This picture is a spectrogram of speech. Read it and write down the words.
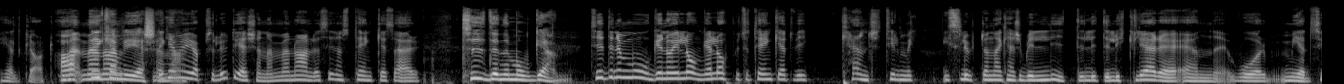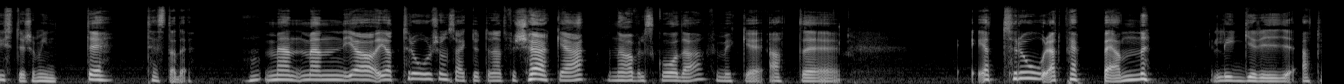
Helt klart. Ja, det kan vi erkänna. Det kan vi absolut erkänna. Men å andra sidan så tänker jag så här. Tiden är mogen. Tiden är mogen och i långa loppet så tänker jag att vi kanske till och med i slutändan kanske blir lite, lite lyckligare än vår medsyster som inte testade. Men, men jag, jag tror som sagt utan att försöka navelskåda för mycket att eh, jag tror att peppen ligger i att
